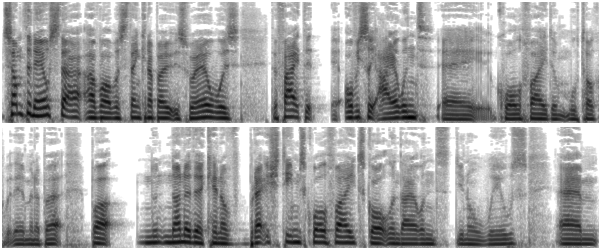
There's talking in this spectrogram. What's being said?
something else that I've, I was thinking about as well was the fact that obviously Ireland uh, qualified, and we'll talk about them in a bit, but none of the kind of British teams qualified. Scotland, Ireland, you know, Wales. Um,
